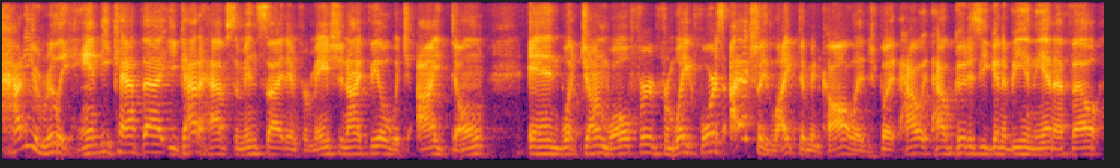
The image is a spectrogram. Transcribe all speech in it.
How do you really handicap that? You got to have some inside information i feel which i don't. And what John Wolford from Wake Forest, I actually liked him in college, but how how good is he going to be in the NFL?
